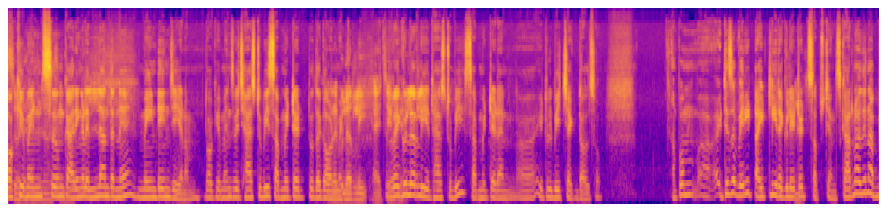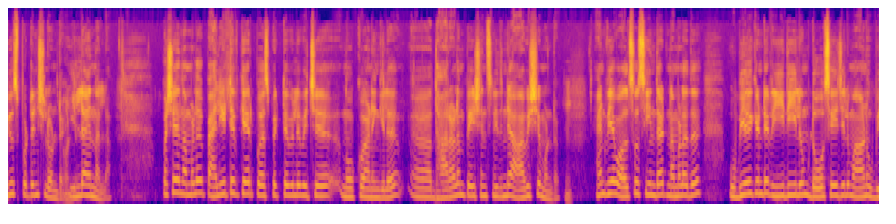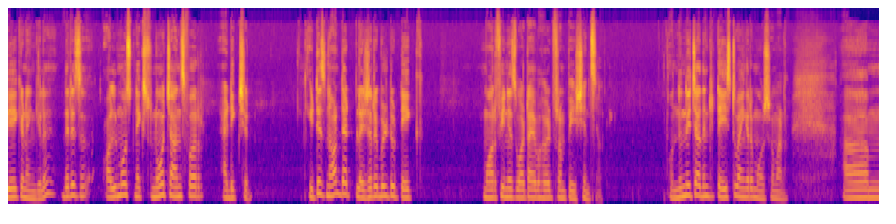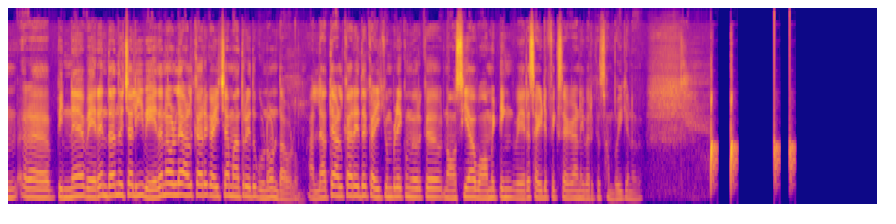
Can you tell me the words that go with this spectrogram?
ഡോക്യുമെന്റ്സും കാര്യങ്ങളെല്ലാം തന്നെ മെയിന്റെയിൻ ചെയ്യണം. Documents which has to be submitted to the regularly regularly it has to be submitted and it will be checked also അപ്പം it is a very tightly regulated substance കാരണം അതിന് അബ്യൂസ് പൊട്ടൻഷ്യൽ ഉണ്ട്. ഇല്ല എന്നല്ല. പക്ഷേ നമ്മൾ palliative care പെർസ്പെക്റ്റീവിൽ വെച്ച് നോക്കുകയാണെങ്കിൽ ധാരാളം പേഷ്യൻസിന് ഇതിന്റെ ആവശ്യമുണ്ട്. And we have also seen that നമ്മളത് ഉപയോഗിക്കേണ്ട രീതിയിലും ഡോസേജിലും ആണ് ഉപയോഗിക്കണമെങ്കിൽ there is almost next no chance for addiction it is not that pleasurable to take morphine is what I have heard from patients ഒന്നെന്ന് വെച്ചാൽ അതിന്റെ ടേസ്റ്റ് ഭയങ്കര മോശമാണ്. പിന്നെ വേറെ എന്താണെന്ന് വെച്ചാൽ ഈ വേദന ഉള്ള ആൾക്കാർ കഴിച്ചാൽ മാത്രമേ ഇത് ഗുണം ഉണ്ടാവുള്ളൂ. അല്ലാത്ത ആൾക്കാർ ഇത് കഴിക്കുമ്പോഴേക്കും ഇവർക്ക് നോസിയ വോമിറ്റിംഗ് വേറെ സൈഡ് എഫക്ട്സ് ഒക്കെയാണ് ഇവർക്ക് സംഭവിക്കുന്നത്.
